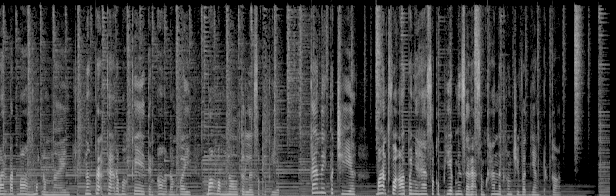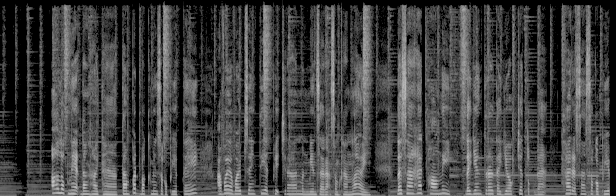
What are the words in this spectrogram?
បានបាត់បង់មុខតំណែងនិងប្រាក់កាក់របស់គេទាំងអស់ដើម្បីបង់បំណុលទៅលើសុខភាព។ការនេះពិតជា បានធ្វើឲ្យបញ្ហាសុខភាពមានសារៈសំខាន់នៅក្នុងជីវិតយ៉ាងប្រកបអស់លោកអ្នកដឹងហើយថាតាមពិតបើគ្មានសុខភាពទេអ្វីអ្វីផ្សេងទៀតភាគច្រើនមិនមានសារៈសំខាន់ឡើយ ដោយសារហេតុផលនេះដែលយើងត្រូវតែយកចិត្តទុកដាក់ថែរក្សាសុខភាព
